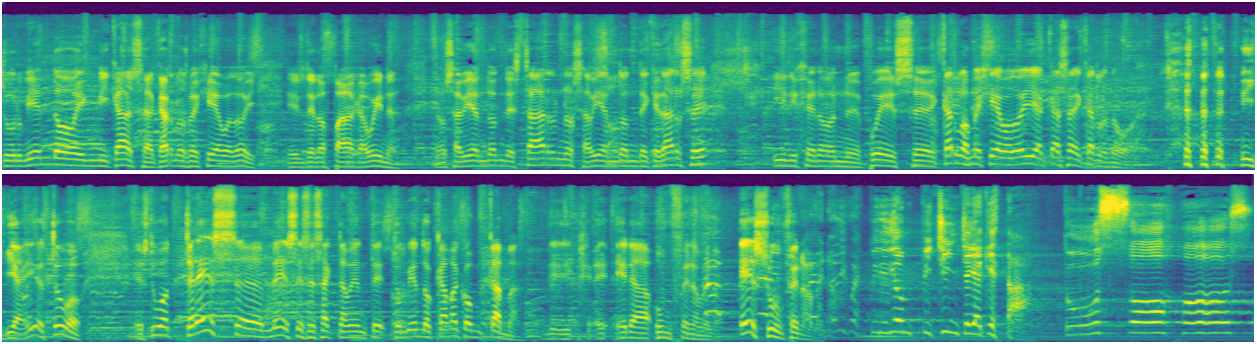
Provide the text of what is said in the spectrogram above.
durmiendo en mi casa, Carlos Mejía Godoy, el de los Pagahuina. No sabían dónde estar, no sabían dónde quedarse y dijeron, pues eh, Carlos Mejía Godoy a casa de Carlos Nova. y ahí estuvo. Estuvo tres eh, meses exactamente durmiendo cama con cama. Y, eh, Era un fenómeno. Es un fenómeno. Digo Espiridión Pichincha y aquí está. Tus ojos.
